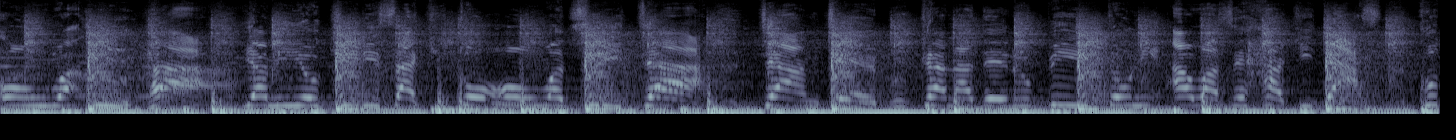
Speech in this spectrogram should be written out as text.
音はウーハー。闇を切り裂き高音はついた。ターンテーブ奏でるビートに合わせ吐き出す。言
